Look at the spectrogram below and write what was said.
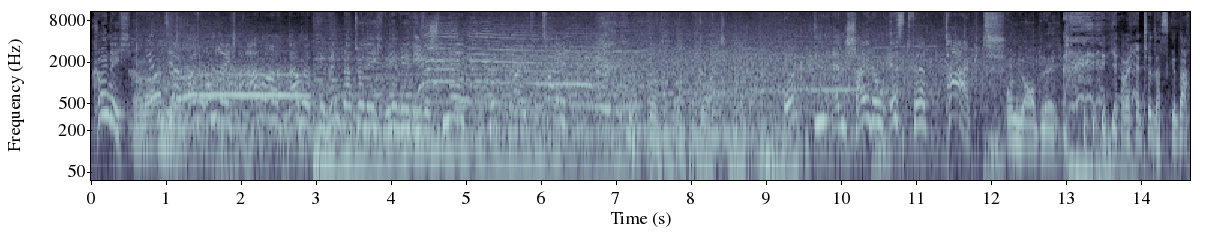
König. Sie haben beide Unrecht, aber damit gewinnt natürlich WW dieses Spiel mit 3 zu 2. Oh Gott. Und die Entscheidung ist vertagt. Unglaublich. ja, wer hätte das gedacht?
